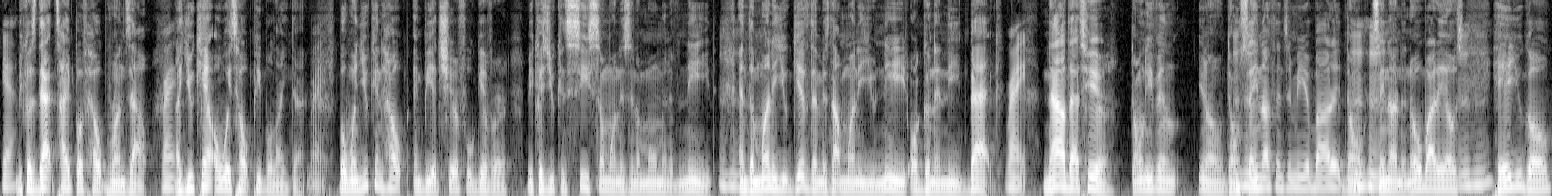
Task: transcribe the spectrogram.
Yeah. because that type of help runs out Right. like you can't always help people like that Right. but when you can help and be a cheerful giver because you can see someone is in a moment of need Mm-hmm. and the money you give them is not money you need or gonna need back Right. now that's here don't even you know don't Mm-hmm. say nothing to me about it don't say nothing to nobody else here you go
